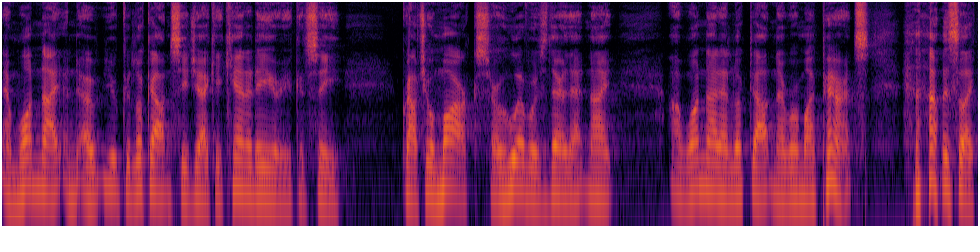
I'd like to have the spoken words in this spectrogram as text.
And one night, and uh, you could look out and see Jackie Kennedy, or you could see Groucho Marx, or whoever was there that night. Uh, one night I looked out and there were my parents. I was like,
